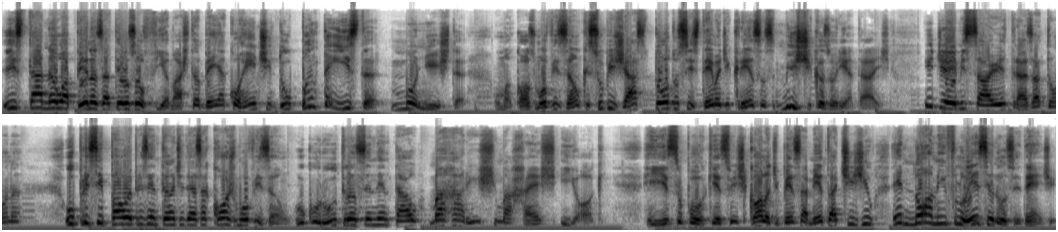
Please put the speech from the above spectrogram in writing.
está não apenas a teosofia, mas também a corrente do panteísta monista, uma cosmovisão que subjaz todo o sistema de crenças místicas orientais. E James Sire traz à tona o principal representante dessa cosmovisão, o guru transcendental Maharishi Mahesh Yogi. E isso porque sua escola de pensamento atingiu enorme influência no Ocidente,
